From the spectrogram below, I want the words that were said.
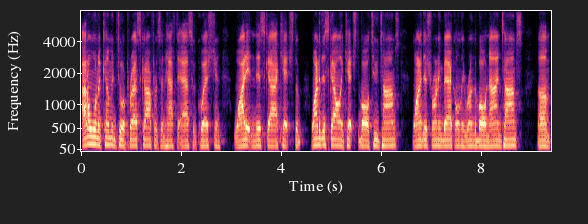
"I don't want to come into a press conference and have to ask a question. Why didn't this guy catch the? Why did this guy only catch the ball two times? Why did this running back only run the ball nine times?" Um,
